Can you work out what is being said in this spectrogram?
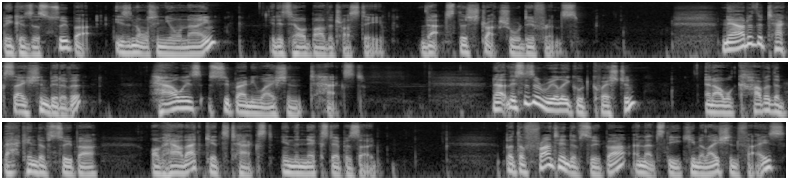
because the super is not in your name, it is held by the trustee. That's the structural difference. Now to the taxation bit of it. How is superannuation taxed? Now, this is a really good question, and I will cover the back end of super of how that gets taxed in the next episode. But the front end of super, and that's the accumulation phase,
